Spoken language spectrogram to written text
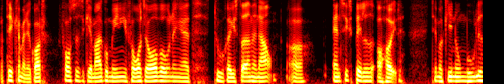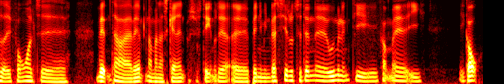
og det kan man jo godt forestille sig giver meget god mening i forhold til overvågning, at du er registreret med navn og ansigtsbillede og højde. Det må give nogle muligheder i forhold til, øh, hvem der er hvem, når man er scannet ind på systemet der. Øh, Benjamin, hvad siger du til den øh, udmelding, de kom med i, i går,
